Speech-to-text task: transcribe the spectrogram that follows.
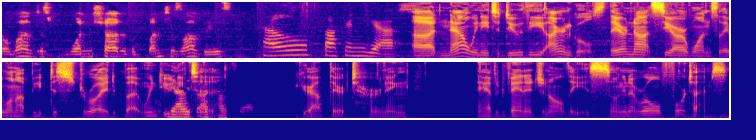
So on, just one shot at a bunch of zombies. Hell fucking yes. Uh, now we need to do the iron ghouls. They are not CR1s, they will not be destroyed, but we do yeah, need I, I to thought so. figure out their turning. They have advantage in all these, so I'm gonna roll four times.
